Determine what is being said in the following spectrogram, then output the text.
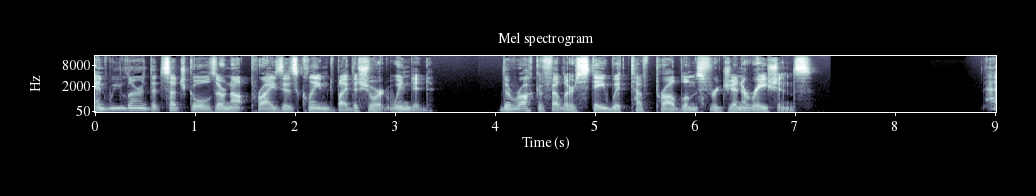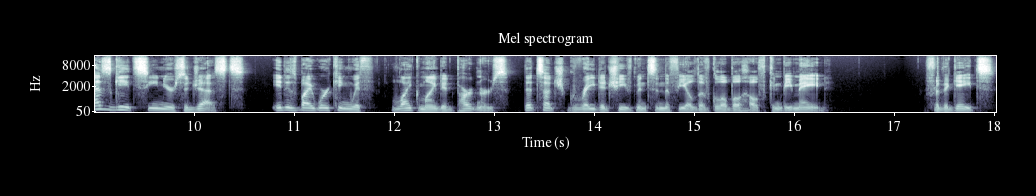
And we learned that such goals are not prizes claimed by the short winded. The Rockefellers stay with tough problems for generations. As Gates Sr. suggests, it is by working with like minded partners that such great achievements in the field of global health can be made. For the Gates,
